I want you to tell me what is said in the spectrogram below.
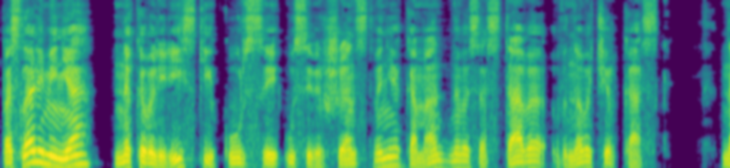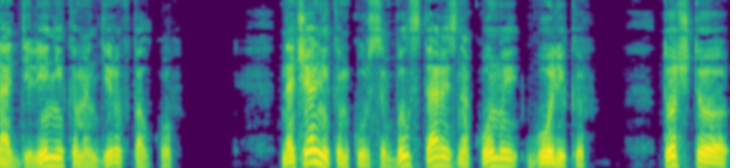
послали меня на кавалерийские курсы усовершенствования командного состава в Новочеркасск на отделение командиров полков. Начальником курсов был старый знакомый Голиков, тот, что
